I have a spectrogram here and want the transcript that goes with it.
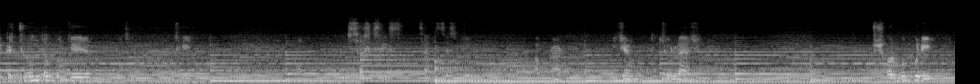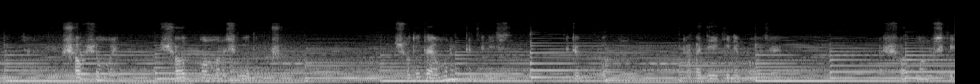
একটা চূড়ান্ত পর্যায়ে পৌঁছে সাকসেস সাকসেসফুল আপনার নিজের মধ্যে চলে আসবে। সর্বোপরি সবসময় সৎ মন মানসিকতা পোষণ সততা এমন একটা জিনিস, যেটা কখনো টাকা দিয়ে কিনে পাওয়া যায় সৎ মানুষকে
